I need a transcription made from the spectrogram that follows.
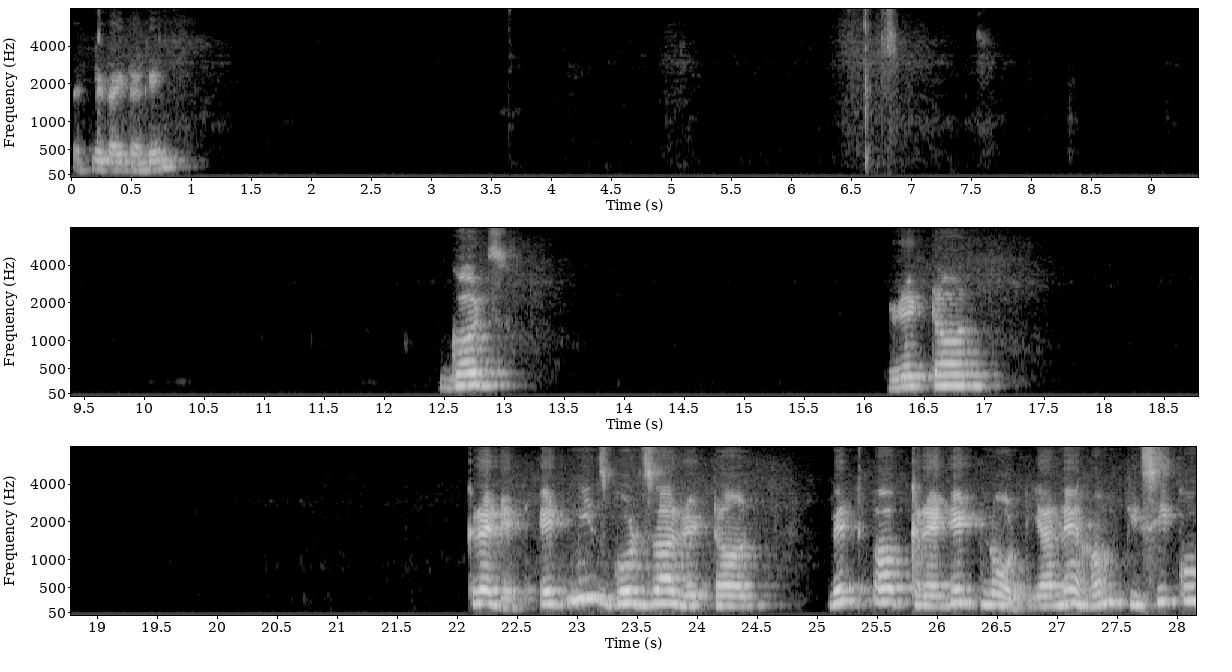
Let me write again goods return credit it means goods are returned with a credit note यानी हम किसी को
